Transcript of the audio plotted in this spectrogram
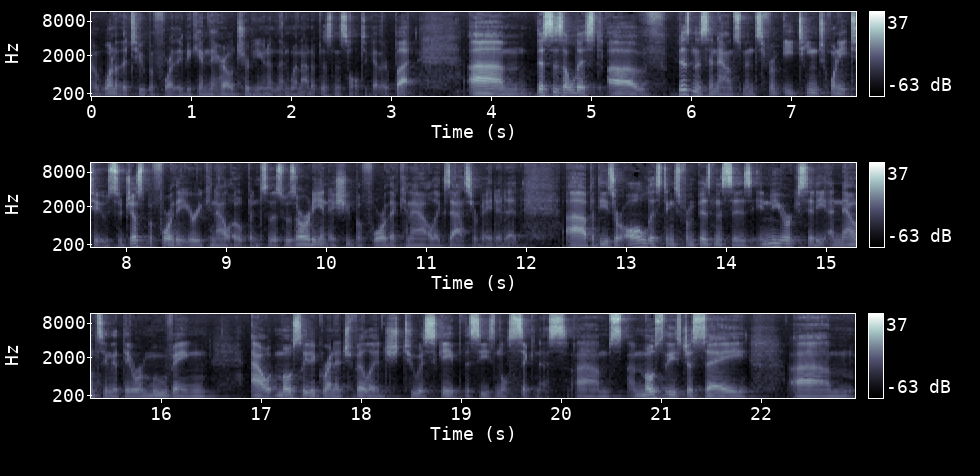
uh, one of the two before they became the Herald Tribune and then went out of business altogether. But um, this is a list of business announcements from 1822, so just before the Erie Canal opened. So this was already an issue before the canal exacerbated it. Uh, but these are all listings from businesses in New York City announcing that they were moving out mostly to Greenwich Village to escape the seasonal sickness. Um, most of these just say um,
